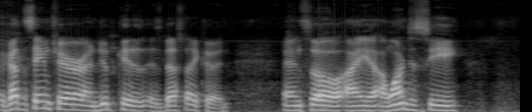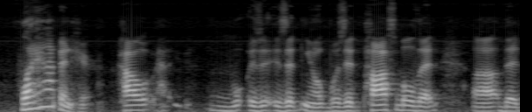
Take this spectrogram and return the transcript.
I got the same chair and duplicated it as best I could. And so I, uh, I wanted to see what happened here. How is it, is it you know was it possible that uh, that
